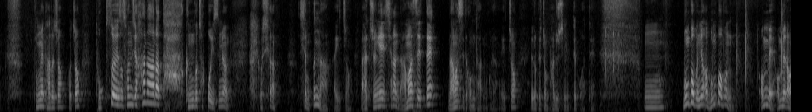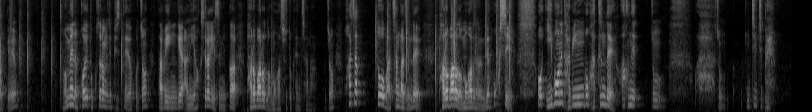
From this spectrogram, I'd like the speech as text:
분명히 다르죠 그죠? 독서에서 선지 하나하나 다 근거 찾고 있으면 이거 시간 시험 끝나 알겠죠? 나중에 시간 남았을 때 남았을 때 검토하는 거야 알겠죠? 이렇게 좀 봐주시면 될 것 같아 음, 문법은요? 아, 문법은 엄매, 엄매라고 할게요. 엄매는 거의 독서랑 이제 비슷해요. 그죠? 답인 게 아닌 게 확실하게 있으니까 바로바로 넘어가셔도 괜찮아. 그죠? 화작도 마찬가지인데 바로 바로 넘어가도 되는데 혹시 어, 이번에 답인 것 같은데 아 근데 좀, 아, 좀, 좀 찝찝해.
